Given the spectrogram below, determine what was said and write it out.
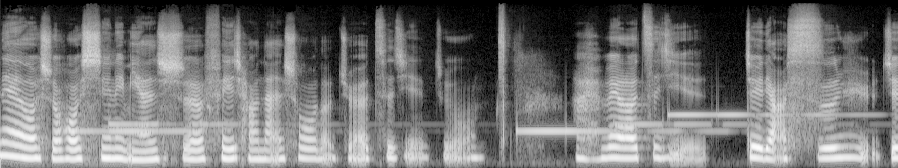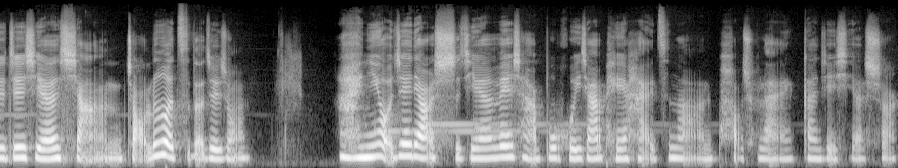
那个时候心里面是非常难受的，觉得自己就，哎，为了自己这点私欲，这这些想找乐子的这种。哎，你有这点时间，为啥不回家陪孩子呢？你跑出来干这些事儿。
